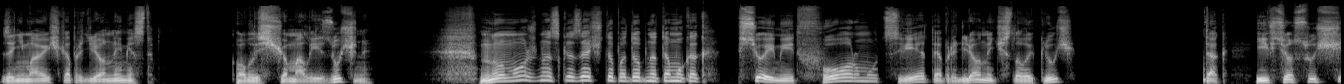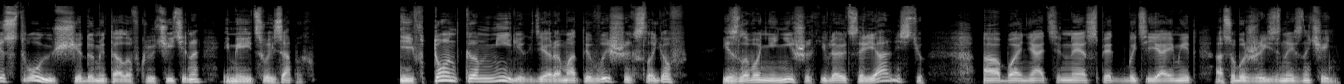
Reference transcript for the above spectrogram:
занимающих определенное место. Область еще мало изучена. Но можно сказать, что подобно тому, как все имеет форму, цвет и определенный числовой ключ, так и все существующее до металла включительно имеет свой запах. И в тонком мире, где ароматы высших слоев и зловония низших являются реальностью, обонятельный аспект бытия имеет особо жизненное значение.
